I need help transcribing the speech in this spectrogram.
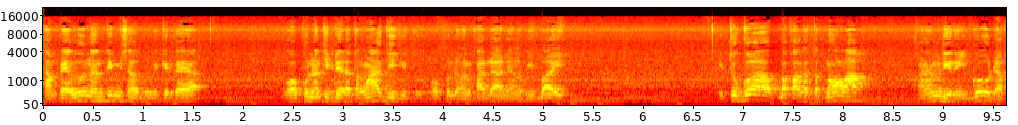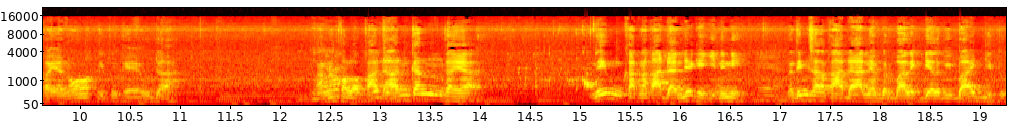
sampai lu nanti misal berpikir kayak walaupun nanti dia datang lagi gitu walaupun dengan keadaan yang lebih baik itu gue bakal tetap nolak. Karena diri gue udah kayak nolak gitu kayak udah. Karena Iya, kalau keadaan kan kayak ini karena keadaan dia kayak gini nih. Iya. nanti misal keadaannya berbalik dia lebih baik gitu.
